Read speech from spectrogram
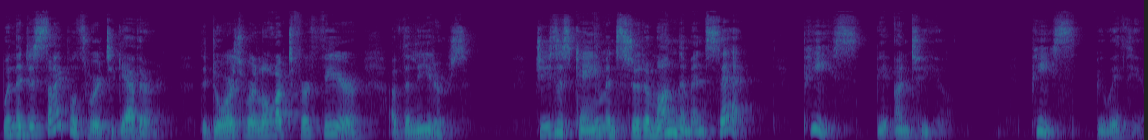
when the disciples were together, the doors were locked for fear of the leaders. Jesus came and stood among them and said, Peace be unto you. Peace be with you.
